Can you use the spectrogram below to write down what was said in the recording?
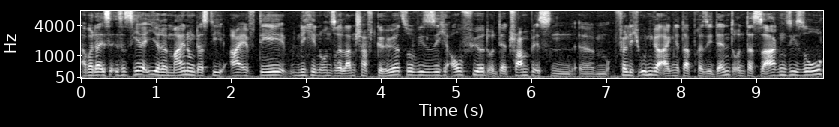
Aber da ist, ist es ja Ihre Meinung, dass die AfD nicht in unsere Landschaft gehört, so wie sie sich aufführt. Und der Trump ist ein ähm, völlig ungeeigneter Präsident und das sagen Sie so.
